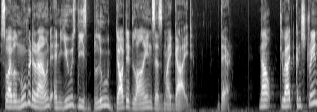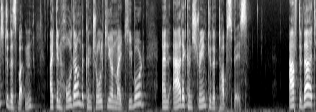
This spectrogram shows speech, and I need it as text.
so I will move it around and use these blue dotted lines as my guide. There. Now, to add constraints to this button, I can hold down the control key on my keyboard and add a constraint to the top space. After that,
